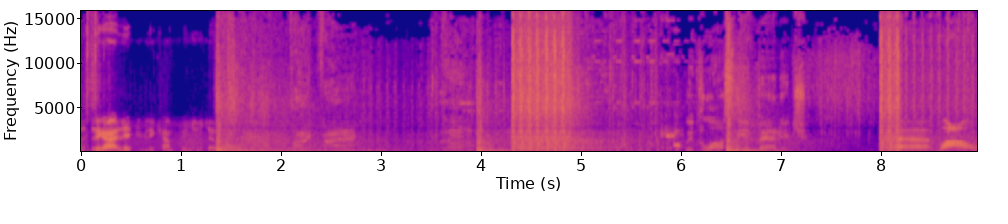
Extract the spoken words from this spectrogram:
There's a guy literally camping just over there. Lost the advantage. Uh, wow.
